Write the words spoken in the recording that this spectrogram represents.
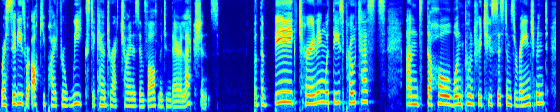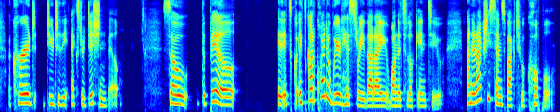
where cities were occupied for weeks to counteract China's involvement in their elections. But the big turning with these protests and the whole one country, two systems arrangement occurred due to the extradition bill. So the bill it's it's got quite a weird history that I wanted to look into. And it actually stems back to a couple.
